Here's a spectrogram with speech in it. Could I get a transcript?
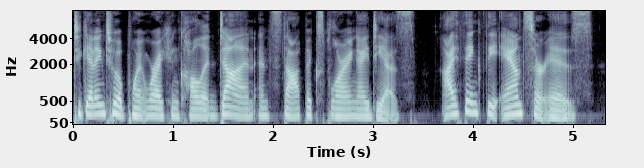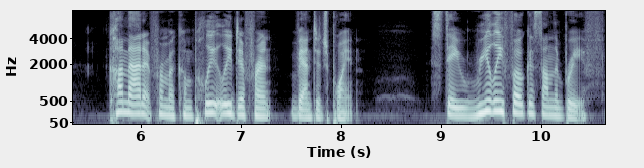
to getting to a point where I can call it done and stop exploring ideas? I think the answer is come at it from a completely different vantage point. Stay really focused on the brief.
